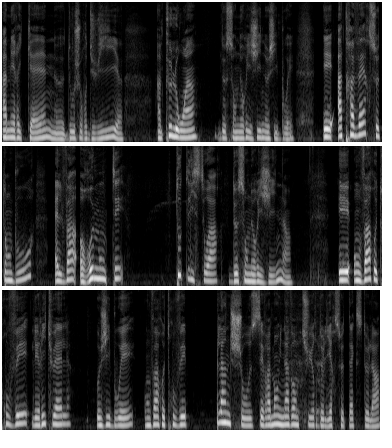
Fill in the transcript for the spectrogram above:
américaine d'aujourd'hui, euh, un peu loin de son origine ojibwe. Et à travers ce tambour, elle va remonter toute l'histoire de son origine. Et on va retrouver les rituels ojibwe, on va retrouver plein de choses. C'est vraiment une aventure de lire ce texte-là.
